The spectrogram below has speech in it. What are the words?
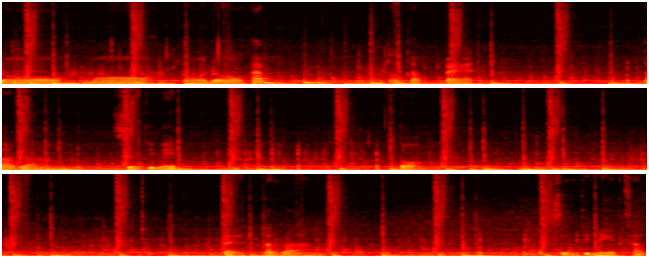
รอมอตอดอครับ ท่ากับ 8 ตารางเซนติเมตร ต่อ 8 ตารางเซนติเมตรครับ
